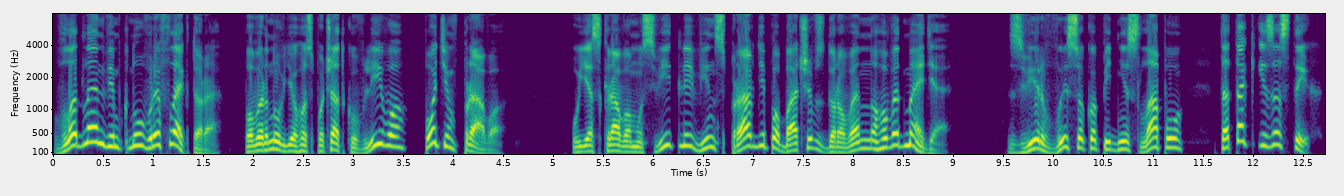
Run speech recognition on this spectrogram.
Владлен вімкнув рефлектора, повернув його спочатку вліво, потім вправо. У яскравому світлі він справді побачив здоровенного ведмедя. Звір високо підніс лапу, та так і застиг.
